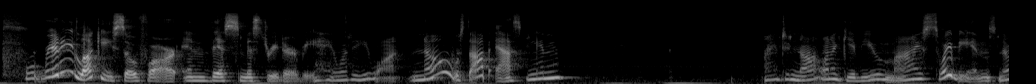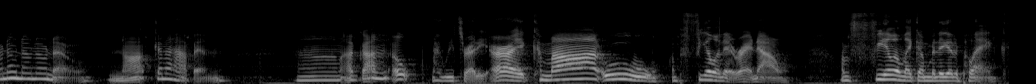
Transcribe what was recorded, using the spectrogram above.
pretty lucky so far in this mystery derby. Hey, what do you want? No, stop asking I do not want to give you my soybeans. No, no, no, no, no. Not going to happen. Um, I've gotten, oh, my wheat's ready. All right, come on. Ooh, I'm feeling it right now. I'm feeling like I'm going to get a plank.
